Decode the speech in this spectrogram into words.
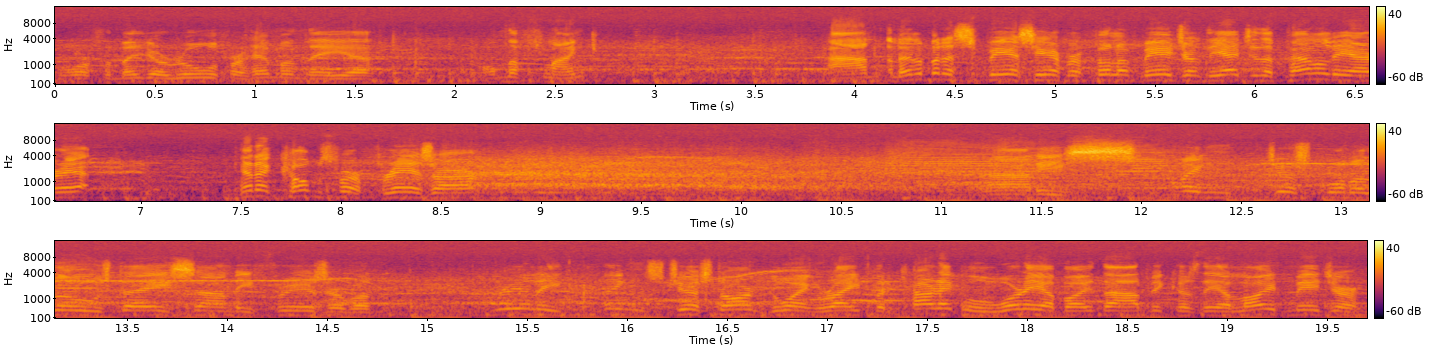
more familiar role for him on the uh, on the flank. And a little bit of space here for Philip Major at the edge of the penalty area. And it comes for Fraser. And he's having just one of those days, Sandy Fraser, but really things just aren't going right. But Carrick will worry about that because they allowed Major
